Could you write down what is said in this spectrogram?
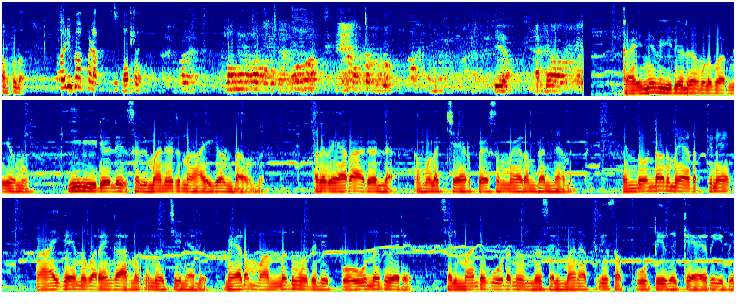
അപ്പടം ഒരു പപ്പടം. കഴിഞ്ഞ വീഡിയോയിൽ നമ്മൾ പറഞ്ഞിരുന്നു. ഈ വീഡിയോയിൽ സൽമാൻ ഒരു നായിക ഉണ്ടാവുന്നു. അത് വേറെ ആരുമല്ല. നമ്മളെ ചെയർപേഴ്സൺ മേഡം തന്നെയാണ്. എന്തുകൊണ്ടാണ് മേഡത്തിനെ നായിക എന്ന് പറയാൻ കാരണം എന്ന് വെച്ച് കഴിഞ്ഞാൽ മേഡം വന്നത് മുതൽ പോകുന്നത് വരെ സൽമാന്റെ കൂടെ നിന്ന് സൽമാൻ അത്രയും സപ്പോർട്ട് ചെയ്ത് കെയർ ചെയ്ത്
